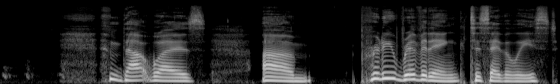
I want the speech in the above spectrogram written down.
that was um, pretty riveting to say the least.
